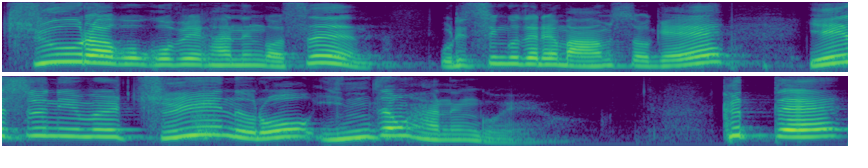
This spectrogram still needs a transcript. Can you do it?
주라고 고백하는 것은 우리 친구들의 마음속에 예수님을 주인으로 인정하는 거예요. 그때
